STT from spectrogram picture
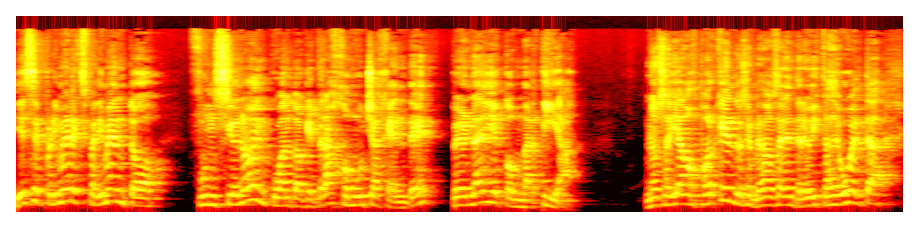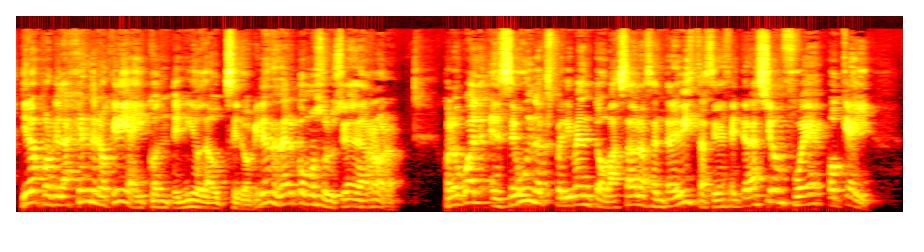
Y ese primer experimento funcionó en cuanto a que trajo mucha gente, pero nadie convertía. No sabíamos por qué, entonces empezamos a hacer entrevistas de vuelta y era porque la gente no quería ir contenido de Auth0, quería entender cómo solucionar el error. Con lo cual, el segundo experimento basado en las entrevistas y en esta iteración fue, ok,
